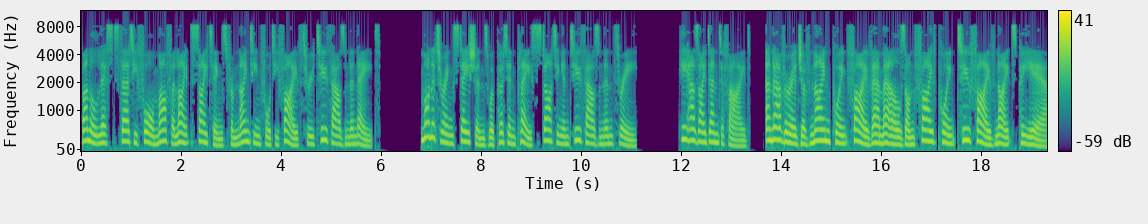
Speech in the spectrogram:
Bunnell lists 34 Marfa light sightings from 1945 through 2008. Monitoring stations were put in place starting in 2003. He has identified an average of 9.5 mLs on 5.25 nights per year,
